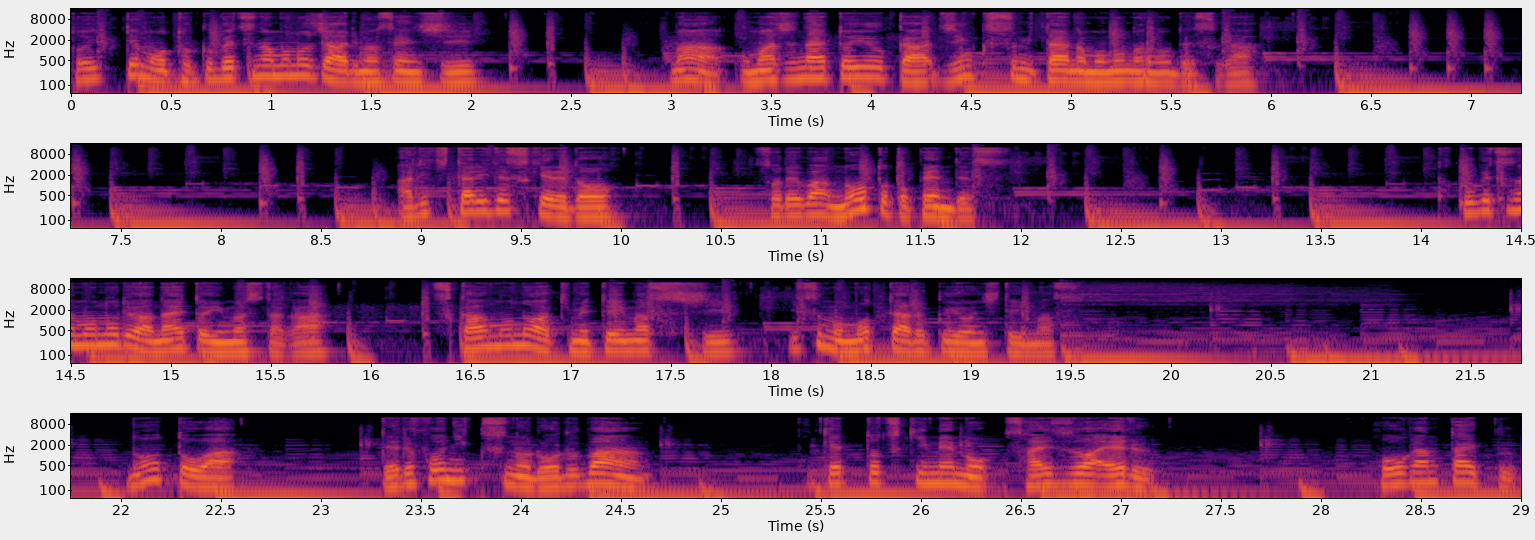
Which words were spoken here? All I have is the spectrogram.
といっても特別なものじゃありませんし、まあ、おまじないというか、ジンクスみたいなものなのですが、ありきたりですけれど、それはノートとペンです。特別なものではないと言いましたが、使うものは決めていますし、いつも持って歩くようにしています。ノートは、デルフォニックスのロールバーン、ポケット付きメモ、サイズは L、方眼タイプ、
